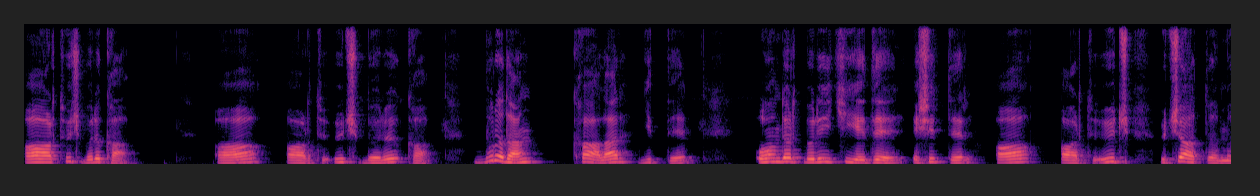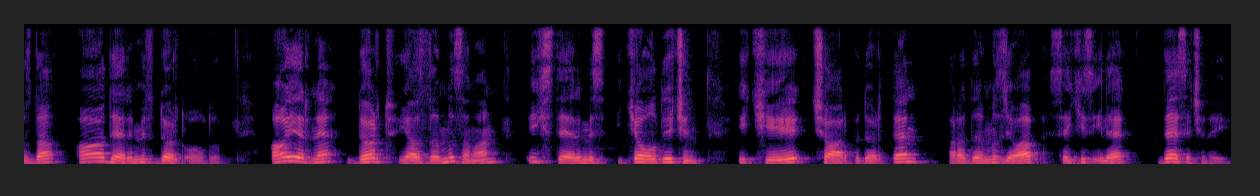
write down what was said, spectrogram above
A artı 3 bölü K. A artı 3 bölü K. Buradan K'lar gitti. 14 bölü 2 7 eşittir. Artı 3. 3'e attığımızda A değerimiz 4 oldu. A yerine 4 yazdığımız zaman X değerimiz 2 olduğu için 2 çarpı 4'ten aradığımız cevap 8 ile D seçeneği.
